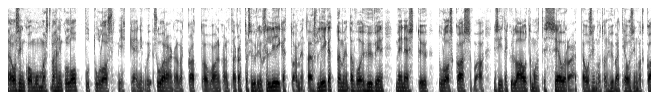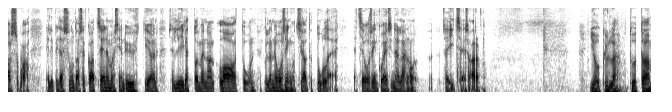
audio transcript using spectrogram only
Tämä osinko on mun mielestä vähän niin kuin lopputulos, mikä ei niin kuin suoraan kannata katsoa, vaan kannattaa katsoa se yrityksen liiketoiminta. Jos liiketoiminta voi hyvin, menestyy, tulos kasvaa, niin siitä kyllä automaattisesti seuraa, että osingot on hyvät ja osingot kasvaa. Eli pitäisi suuntaa se katse enemmän siihen yhtiön, sen liiketoiminnan laatuun. Ja kyllä ne osingot sieltä tulee. Että se osinko ei sinällään ole se itseisarvo. Joo, kyllä. Tuota,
